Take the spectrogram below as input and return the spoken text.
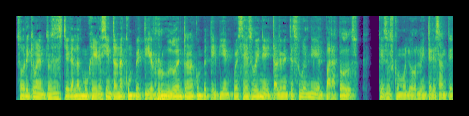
sobre que, bueno, entonces llegan las mujeres y entran a competir rudo, entran a competir bien, pues eso inevitablemente sube el nivel para todos, que eso es como lo, lo interesante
